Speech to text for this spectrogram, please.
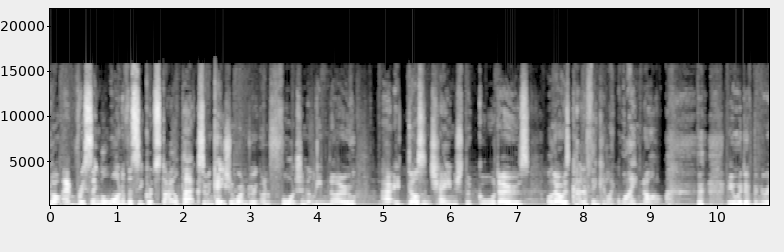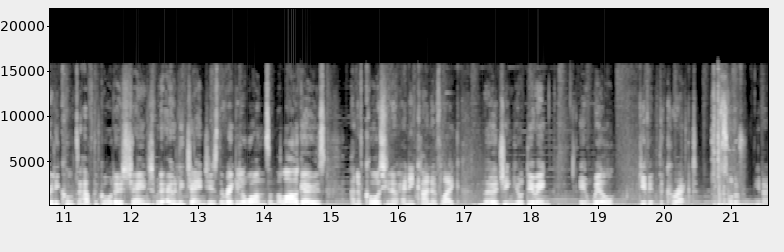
got every single one of the secret style packs. So in case you're wondering, unfortunately, no. Uh, it doesn't change the Gordos, although I was kind of thinking, like, why not? it would have been really cool to have the Gordos changed, but it only changes the regular ones and the Largos, and of course, you know, any kind of like merging you're doing, it will give it the correct sort of, you know,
